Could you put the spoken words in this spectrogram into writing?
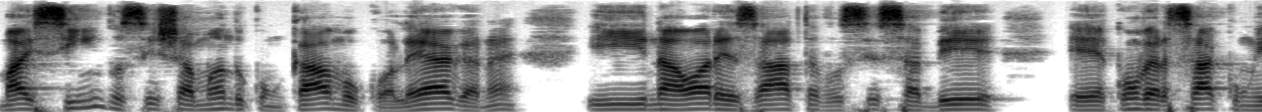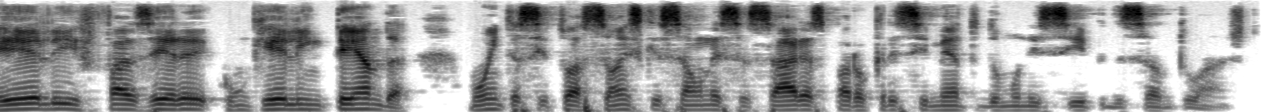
mas sim você chamando com calma o colega, né? E na hora exata você saber é, conversar com ele fazer com que ele entenda muitas situações que são necessárias para o crescimento do município de Santo Ângelo.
